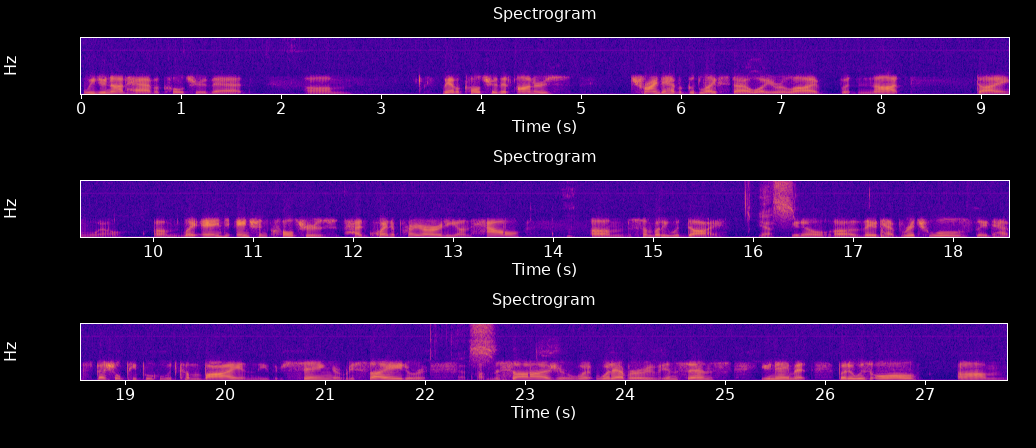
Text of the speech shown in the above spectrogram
we do not have a culture that um, we have a culture that honors trying to have a good lifestyle while you're alive, but not dying well. Um, like an- ancient cultures had quite a priority on how um, somebody would die. yes. You know, uh, they'd have rituals. They'd have special people who would come by and either sing or recite or yes. uh, massage or wh- whatever, incense, you name it. But it was all um,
